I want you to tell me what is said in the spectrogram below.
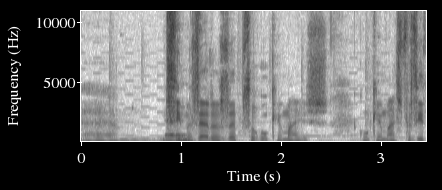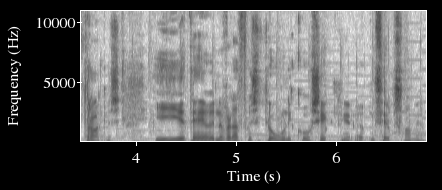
Um, sim, mas eras a pessoa com quem mais com quem mais fazia trocas e até na verdade foste até o único que eu cheguei a conhecer pessoalmente.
